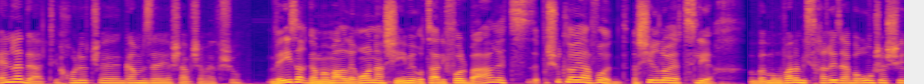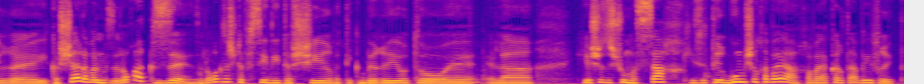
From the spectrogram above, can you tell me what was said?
אין לדעת, יכול להיות שגם זה ישב שם איפשהו. ויזהר גם אמר לרונה שאם היא רוצה לפעול בארץ, זה פשוט לא יעבוד, השיר לא יצליח. במובן המסחרי זה היה ברור שהשיר אה, ייכשל, אבל זה לא רק זה, זה לא רק זה שתפסידי את השיר ותקברי אותו, אה, אלא יש איזשהו מסך, כי זה תרגום של חוויה, חוויה קרתה בעברית.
